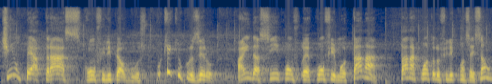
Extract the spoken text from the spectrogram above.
tinha um pé atrás com o Felipe Augusto. Por que, que o Cruzeiro ainda assim é, confirmou? Tá na, tá na conta do Felipe Conceição?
